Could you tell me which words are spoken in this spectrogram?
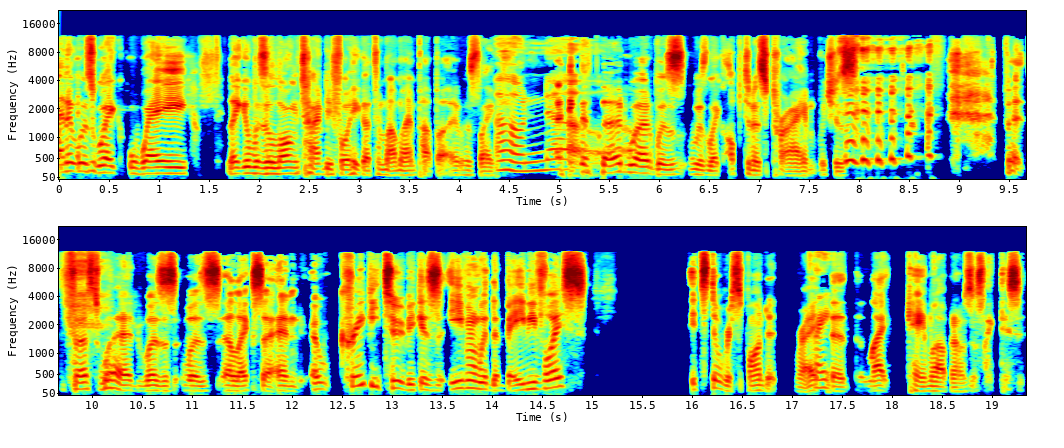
and it was like way like it was a long time before he got to mama and papa. It was like oh no I think the third word was was like optimus prime which is but first word was was alexa. And uh, creepy too because even with the baby voice it still responded right, right. The, the light came up and i was just like this is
